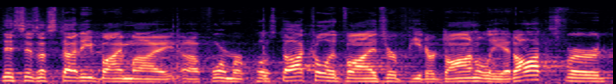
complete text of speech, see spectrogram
This is a study by my uh, former postdoctoral advisor, Peter Donnelly at Oxford,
